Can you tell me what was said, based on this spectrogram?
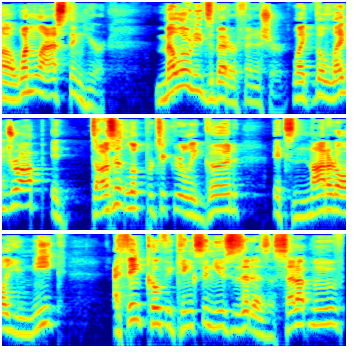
Uh, one last thing here. Melo needs a better finisher. Like the leg drop, it doesn't look particularly good. It's not at all unique. I think Kofi Kingston uses it as a setup move.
